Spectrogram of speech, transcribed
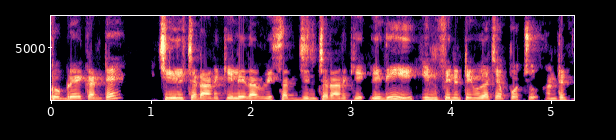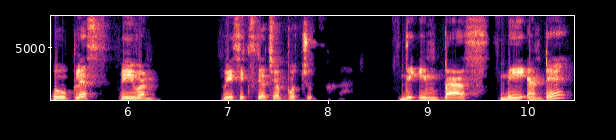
to break అంటే చీల్చడానికి లేదా విసర్జించడానికి. ఇది ఇన్ఫినిటివ్గా చెప్పొచ్చు. అంటే two plus V one V సిక్స్గా చెప్పొచ్చు. ది ఇంపాస్ ది అంటే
